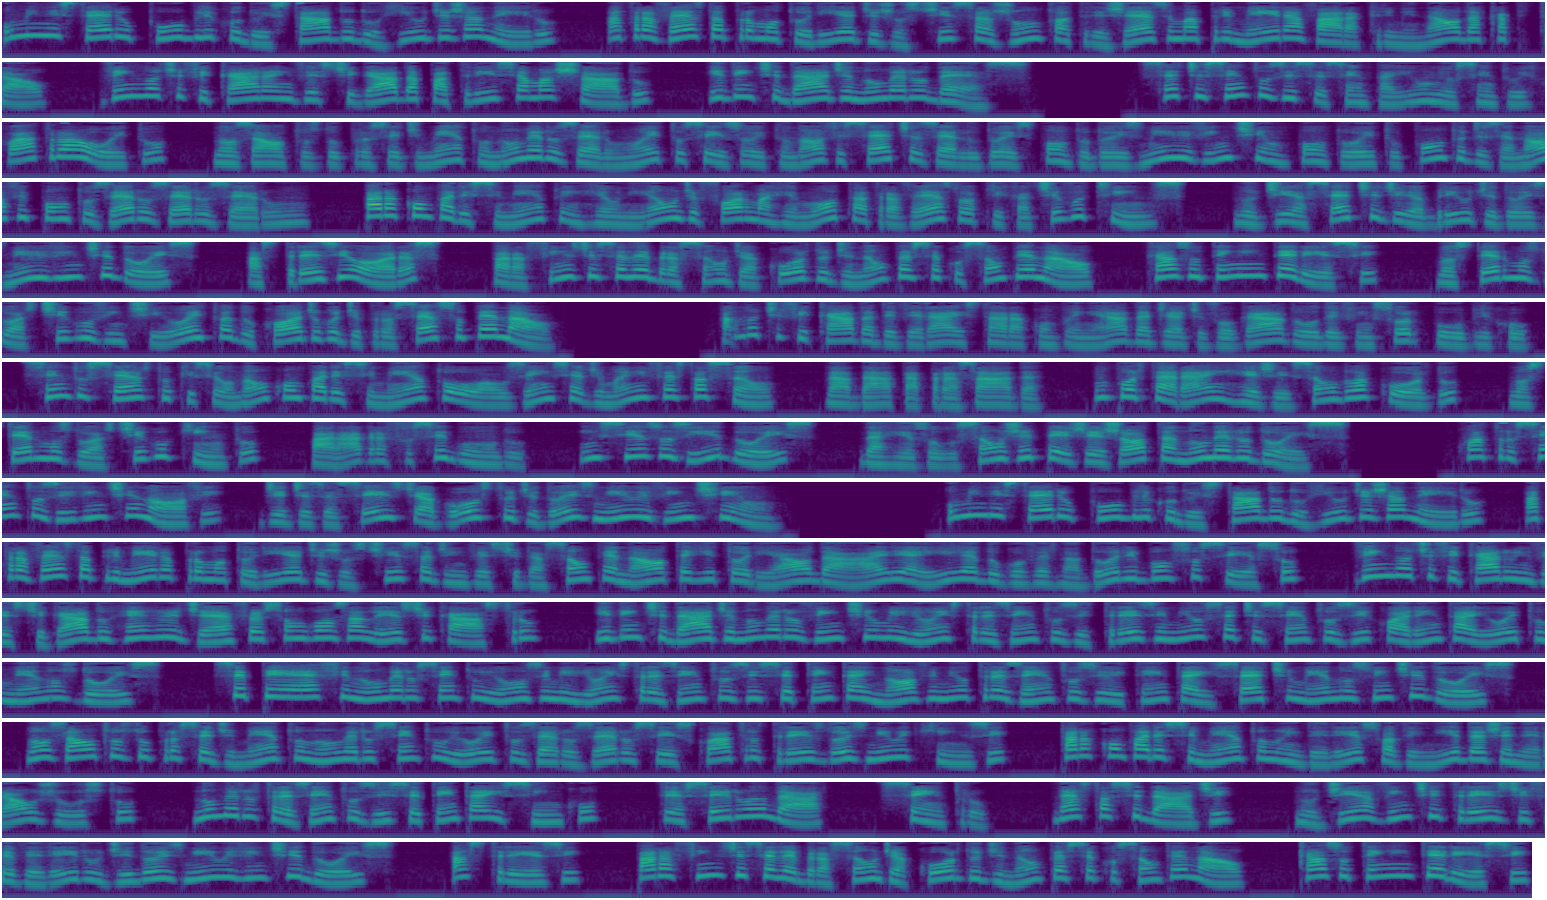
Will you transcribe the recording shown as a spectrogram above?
O Ministério Público do Estado do Rio de Janeiro, através da Promotoria de Justiça junto à 31ª Vara Criminal da Capital, vem notificar a investigada Patrícia Machado, identidade número 10. 761.104 a 8, nos autos do procedimento número 018689702.2021.8.19.0001, para comparecimento em reunião de forma remota através do aplicativo Teams, no dia 7 de abril de 2022, às 13 horas, para fins de celebração de acordo de não persecução penal, caso tenha interesse, nos termos do artigo 28A do Código de Processo Penal. A notificada deverá estar acompanhada de advogado ou defensor público, sendo certo que seu não comparecimento ou ausência de manifestação, na data aprazada, importará em rejeição do acordo, nos termos do artigo 5 parágrafo 2 incisos I e 2, da Resolução GPGJ nº 2. 429, de 16 de agosto de 2021. O Ministério Público do Estado do Rio de Janeiro, através da primeira Promotoria de Justiça de Investigação Penal Territorial da Área Ilha do Governador e Bom Sucesso, vem notificar o investigado Henry Jefferson Gonzalez de Castro, identidade número 21.313.748-2, CPF número 111.379.387-22 nos autos do procedimento número 108.00643-2015, para comparecimento no endereço Avenida General Justo, número 375, terceiro andar, centro, nesta cidade, no dia 23 de fevereiro de 2022, às 13, para fins de celebração de acordo de não persecução penal, caso tenha interesse,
